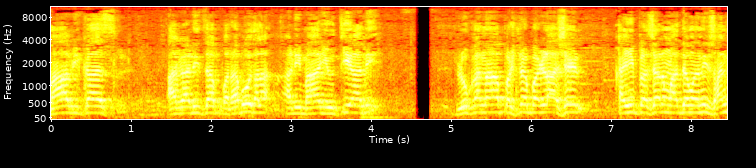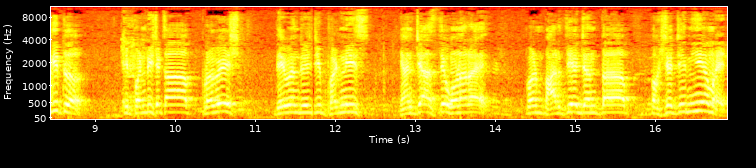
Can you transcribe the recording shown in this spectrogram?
महाविकास आघाडीचा पराभव झाला आणि महायुती आली. लोकांना प्रश्न पडला असेल काही प्रसार माध्यमांनी सांगितलं की पंडितचा प्रवेश देवेंद्रजी फडणवीस यांच्या हस्ते होणार आहे. पण भारतीय जनता पक्षाचे नियम आहेत.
